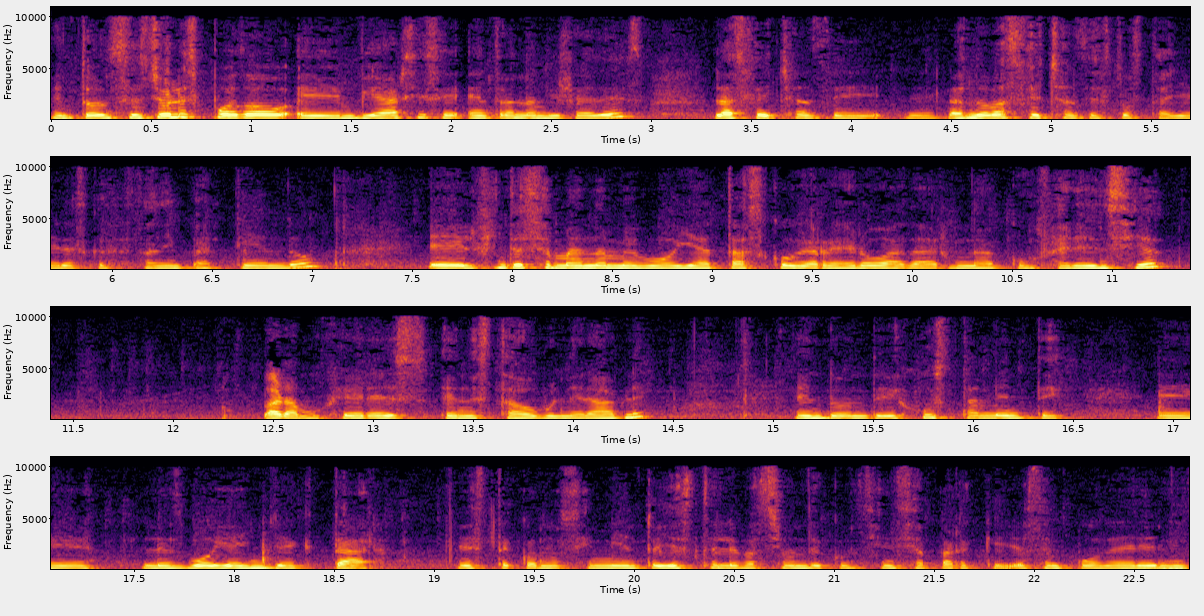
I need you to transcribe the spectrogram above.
Entonces, yo les puedo eh, enviar, si se entran a mis redes, las fechas de, las nuevas fechas de estos talleres que se están impartiendo. El fin de semana me voy a Tasco Guerrero a dar una conferencia para mujeres en estado vulnerable, en donde justamente eh, les voy a inyectar este conocimiento y esta elevación de conciencia para que ellas se empoderen y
